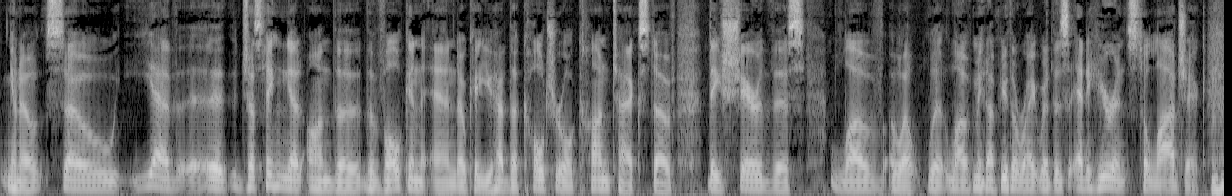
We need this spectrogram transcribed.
You know, so yeah, uh, just taking it on the the Vulcan end. Okay, you have the cultural context of they share this love. Well, love may not be the right word. This adherence to logic, mm-hmm.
